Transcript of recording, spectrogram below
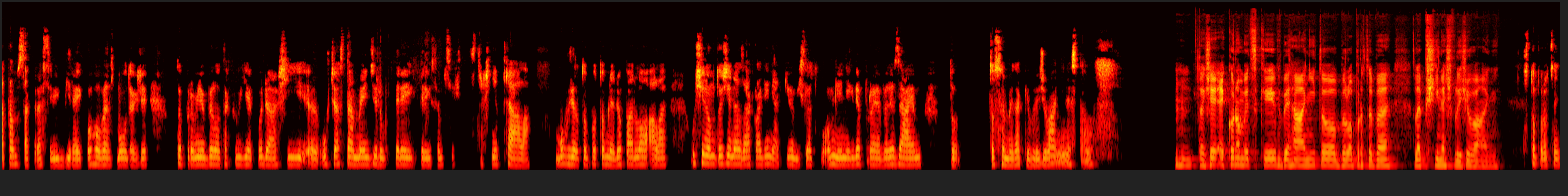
a tam sakra si vybírají, koho vezmou, takže to pro mě bylo takový jako další uh, účast na majoru, který, který jsem si strašně přála. Bohužel to potom nedopadlo, ale už jenom to, že na základě nějakého výsledku o mě někde projevili zájem, to, to se mi taky v lyžování nestalo. Mm, takže ekonomicky v běhání to bylo pro tebe lepší než v lyžování? 100%.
